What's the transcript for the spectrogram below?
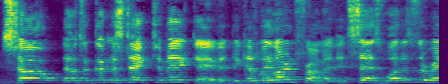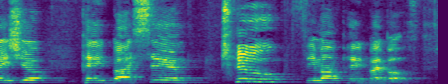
So that was a good mistake to make, David, because we learned from it. It says what is the ratio paid by Sam to the amount paid by both.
